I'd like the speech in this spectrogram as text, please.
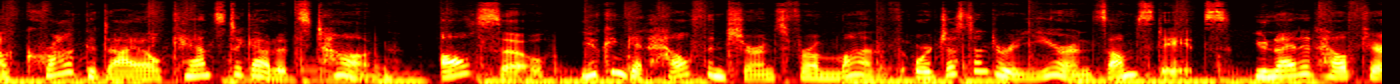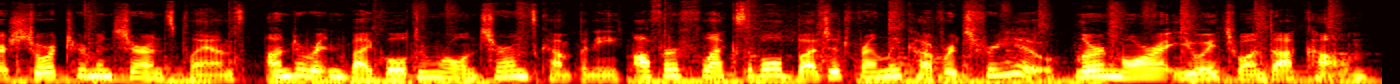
a crocodile can't stick out its tongue. Also, you can get health insurance for a month or just under a year in some states. United Healthcare short term insurance plans, underwritten by Golden Rule Insurance Company, offer flexible, budget friendly coverage for you. Learn more at uh1.com.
